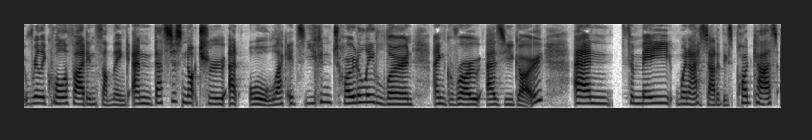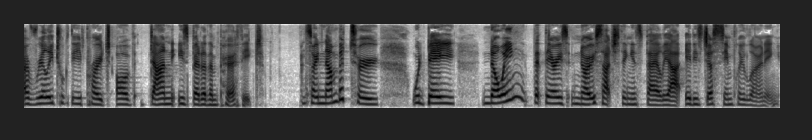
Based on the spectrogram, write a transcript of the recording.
really qualified in something and that's just not true at all. Like it's you can totally learn and grow as you go. And for me when i started this podcast i really took the approach of done is better than perfect. And so number 2 would be knowing that there is no such thing as failure, it is just simply learning.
